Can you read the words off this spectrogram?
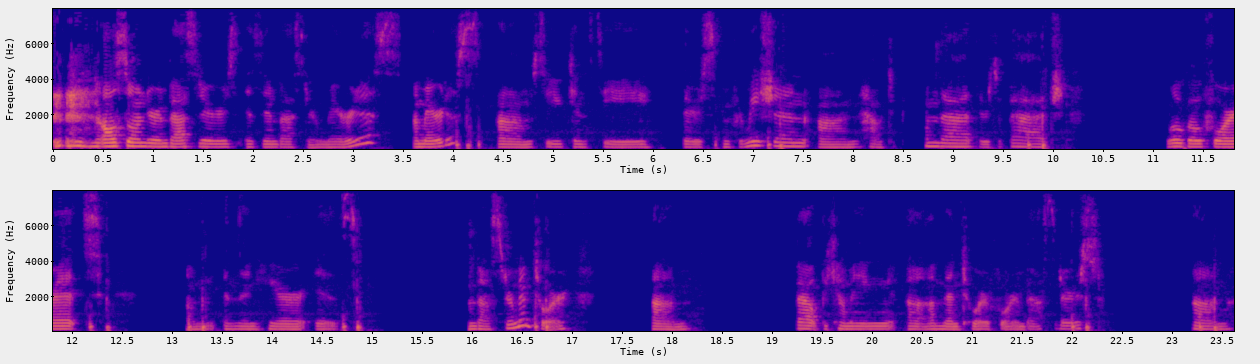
also under ambassadors is ambassador emeritus. emeritus. Um, so you can see there's information on how to become that. There's a badge, logo for it. Um, and then here is ambassador mentor. Um, about becoming a mentor for ambassadors. Um,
